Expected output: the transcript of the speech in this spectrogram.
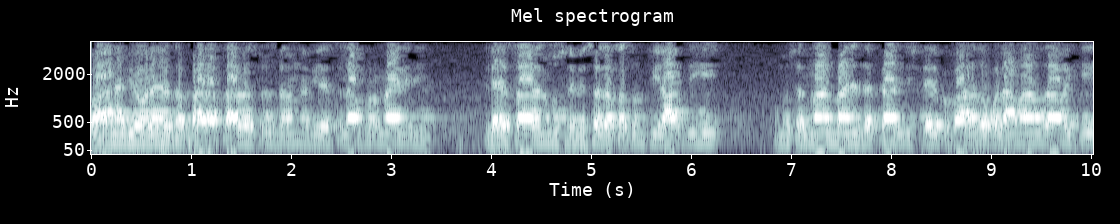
وان ابي هريره قال قال رسول الله صلى الله عليه وسلم نبی اسلام فرمایلی دي ليس على المسلم صدقه في عبده مسلمان باندې زکات نشته په بار د غلامانو دا وکي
